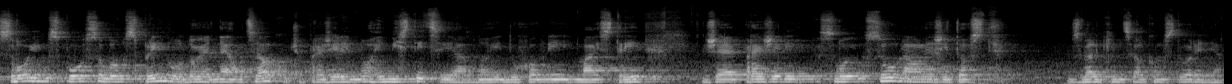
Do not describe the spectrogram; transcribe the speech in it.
svojím spôsobom splynul do jedného celku, čo prežili mnohí mystici a mnohí duchovní majstri, že prežili svoju súnáležitosť s veľkým celkom stvorenia.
